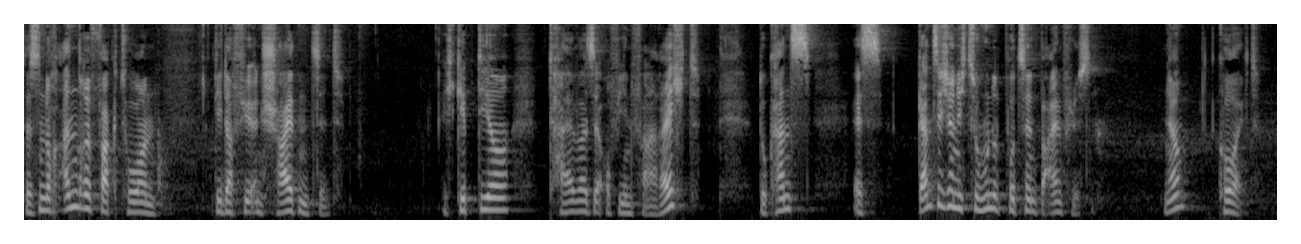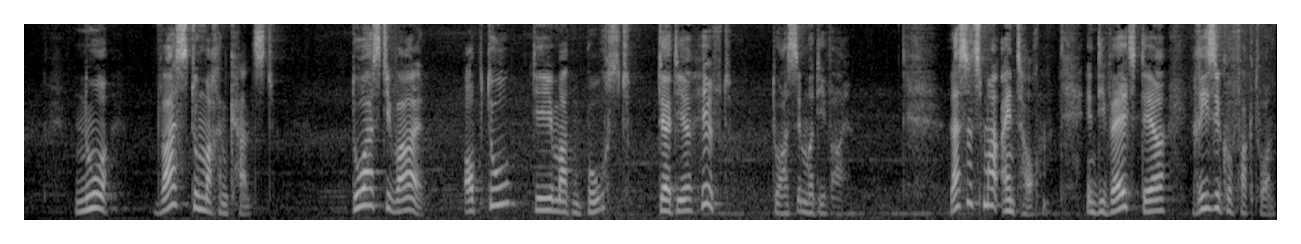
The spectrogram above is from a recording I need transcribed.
Das sind noch andere Faktoren, die dafür entscheidend sind. Ich gebe dir teilweise auf jeden Fall recht. Du kannst es ganz sicher nicht zu 100% beeinflussen. Ja, korrekt. Nur, was du machen kannst, du hast die Wahl, ob du dir jemanden buchst, der dir hilft. Du hast immer die Wahl. Lass uns mal eintauchen in die Welt der Risikofaktoren.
